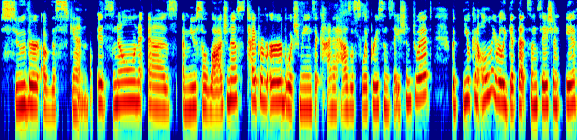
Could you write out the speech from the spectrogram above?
soother of the skin. It's known as a mucilaginous type of herb, which means it kind of has a slippery sensation to it. But you can only really get that sensation if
